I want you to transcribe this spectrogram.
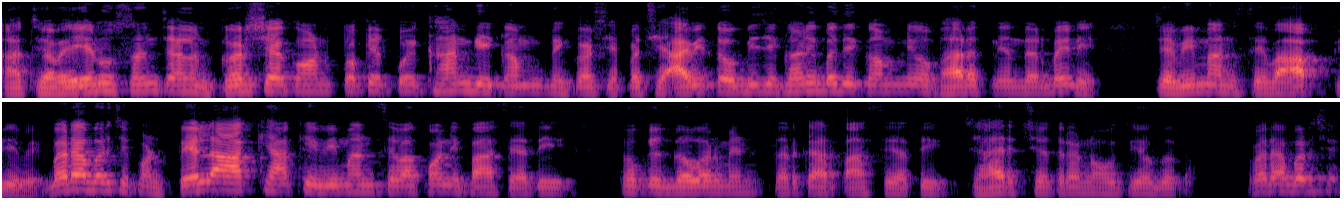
આથી હવે એનું સંચાલન કરશે કોણ? તો કે કોઈ ખાનગી કંપની કરશે. પછી આવી તો બીજી ઘણી બધી કંપનીઓ ભારતની અંદર બની જે વિમાન સેવા આપતી હોય. બરાબર છે, પણ પહેલા આખી આખી વિમાન સેવા કોની પાસે હતી? તો કે ગવર્મેન્ટ સરકાર પાસે હતી, જાહેર ક્ષેત્રનો ઉદ્યોગ હતો. બરાબર છે?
